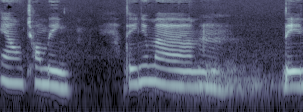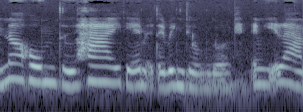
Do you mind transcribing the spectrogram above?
theo cho mình. Thế nhưng mà ừ. đến ờ, hôm thứ hai thì em lại thấy bình thường rồi. Em nghĩ là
